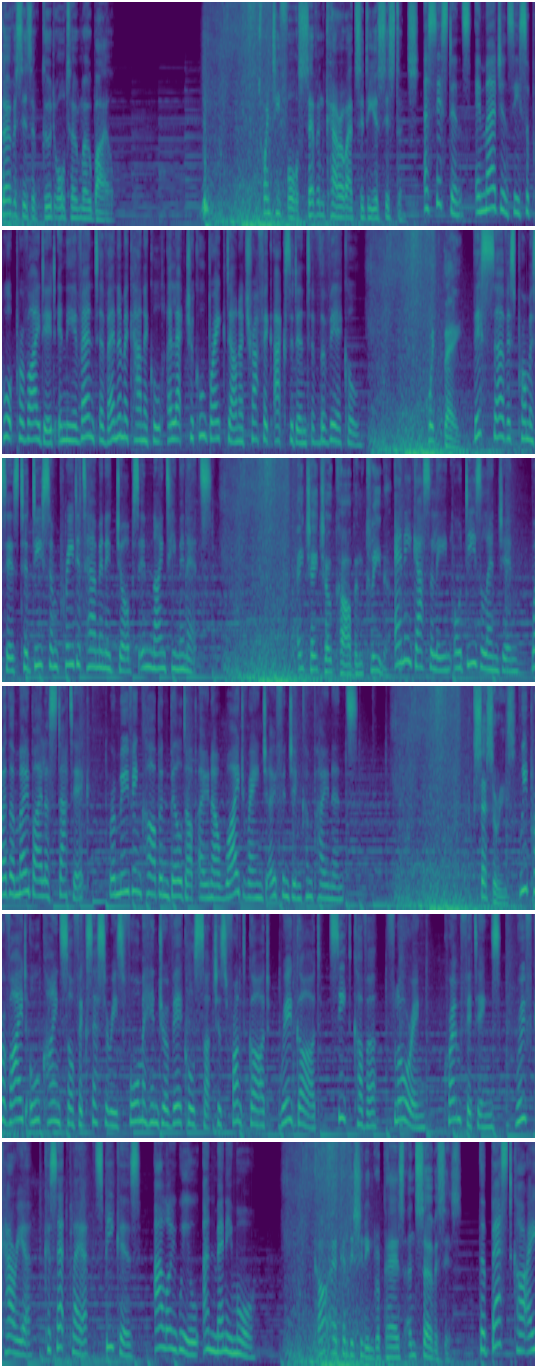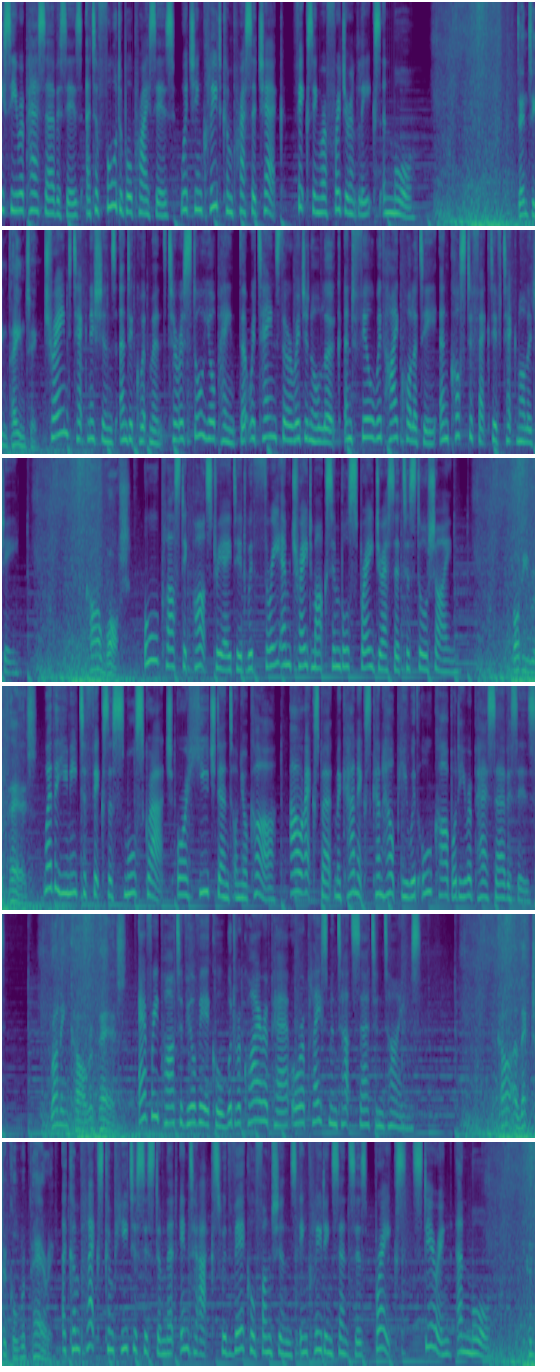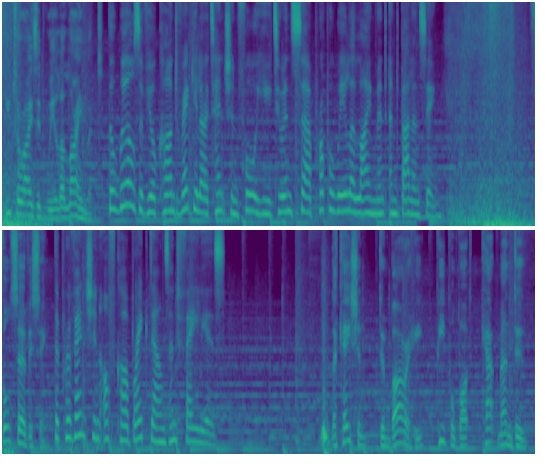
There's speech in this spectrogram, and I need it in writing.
Services of Good Automobile. 24-7 Karawatsidi Assistance. Assistance, emergency support provided in the event of any mechanical, electrical breakdown or traffic accident of the vehicle. Quick Bay. This service promises to do some predetermined jobs in 90 minutes. HHO Carbon Cleaner. Any gasoline or diesel engine, whether mobile or static, removing carbon buildup on a wide range of engine components. Accessories. We provide all kinds of accessories for Mahindra vehicles such as front guard, rear guard, seat cover, flooring, chrome fittings, roof carrier, cassette player, speakers, alloy wheel and many more. Car air conditioning repairs and services. The best car AC repair services at affordable prices, which include compressor check, fixing refrigerant leaks and more. Denting painting. Trained technicians and equipment to restore your paint that retains the original look and feel with high quality and cost-effective technology. Car wash. All plastic parts striated with 3M trademark symbol spray dresser to store shine. Body repairs. Whether you need to fix a small scratch or a huge dent on your car, our expert mechanics can help you with all car body repair services. Running car repairs. Every part of your vehicle would require repair or replacement at certain times. Car electrical repairing. A complex computer system that interacts with vehicle functions including sensors, brakes, steering, and more. Computerized wheel alignment. The wheels of your car need regular attention for you to ensure proper wheel alignment and balancing. Full servicing. The prevention of car breakdowns and failures. Location, Dhumbarahi, Pipalbot, Kathmandu.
